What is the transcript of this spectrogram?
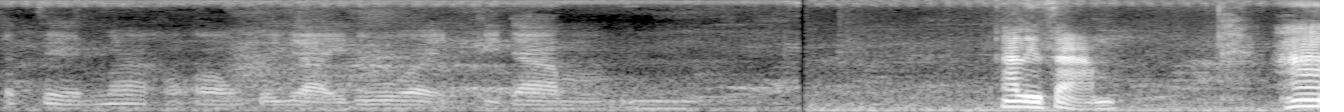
ชัดเจนมากของอองตัวใหญ่ด้วย สีดห้าหรือสาม ห้า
